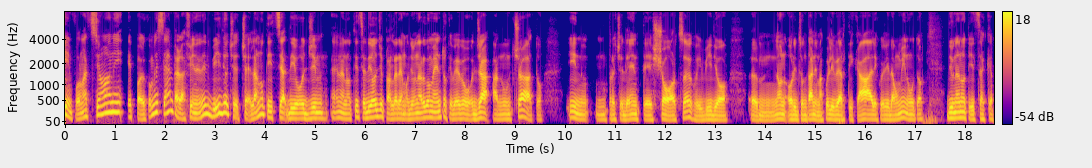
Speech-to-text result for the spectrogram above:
informazioni e poi come sempre alla fine del video c'è la notizia di oggi e nella notizia di oggi parleremo di un argomento che avevo già annunciato in un precedente shorts, quei video ehm, non orizzontali ma quelli verticali, quelli da un minuto, di una notizia che,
